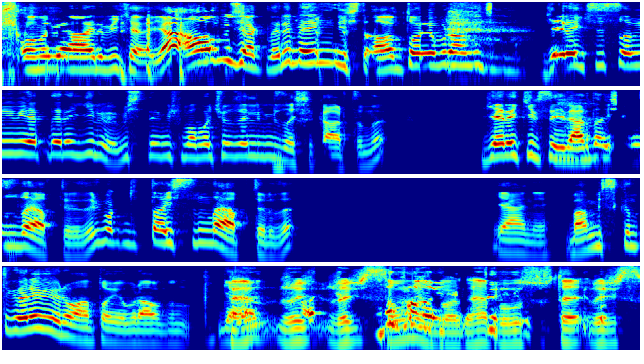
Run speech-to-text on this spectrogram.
Onu bir ayrı bir kere. Ya almayacakları belli işte. Antonio Brown hiç gereksiz samimiyetlere girmemiş. Demiş baba çözelim biz aşı kartını. Gerekirse ileride aşımızı da yaptırırız. Bak gitti aşısını da yaptırdı. Yani ben bir sıkıntı göremiyorum Antonio Brown'un. Ben Rodgers savunmuyorum bu arada. Ha, bu hususta Rodgers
